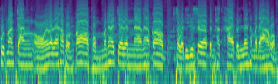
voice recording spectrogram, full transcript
พูดมากจังโอ้ไม่เป็นไรครับผมก็ผมมันได้เจอกันนานนะครับ ก็สวัสดียูเซอร์เป็นทักทายเป็นเรื่องธรรมดาครับผม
